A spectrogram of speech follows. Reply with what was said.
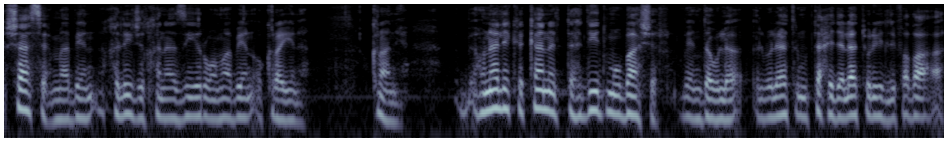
شاسع ما بين خليج الخنازير وما بين أوكرانيا. أوكرانيا. هنالك كان التهديد مباشر بين دولة الولايات المتحدة لا تريد لفضائها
